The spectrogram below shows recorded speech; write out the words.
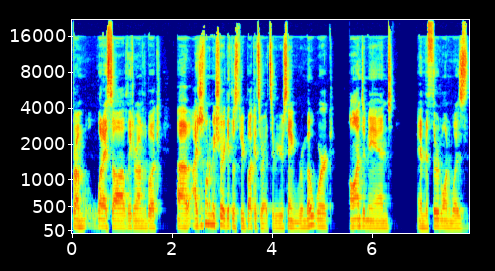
from what I saw later on in the book. Uh, I just want to make sure I get those three buckets right. So you were saying remote work, on demand, and the third one was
